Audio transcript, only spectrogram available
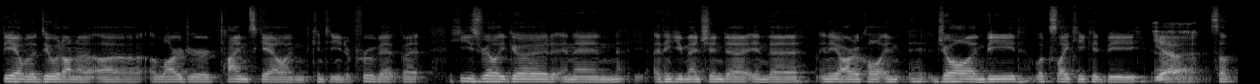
be able to do it on a, a, a, larger time scale and continue to prove it. But he's really good. And then I think you mentioned uh, in the in the article, in, Joel Embiid looks like he could be uh, yeah. some,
